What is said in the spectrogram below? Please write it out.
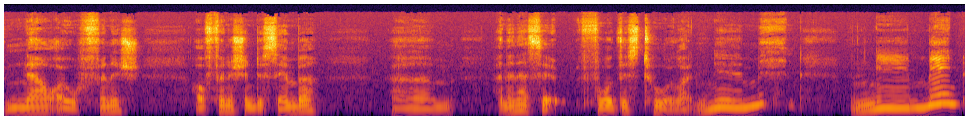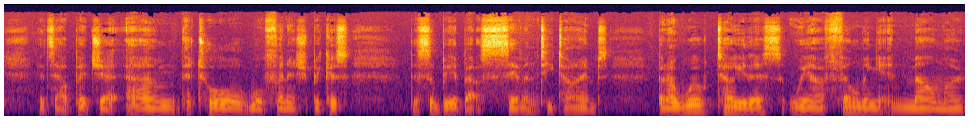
now I will finish. I'll finish in December. Um, and then that's it for this tour. Like, nah, man, nah, man it's our picture. Um, the tour will finish because this will be about 70 times. But I will tell you this we are filming it in Malmo,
